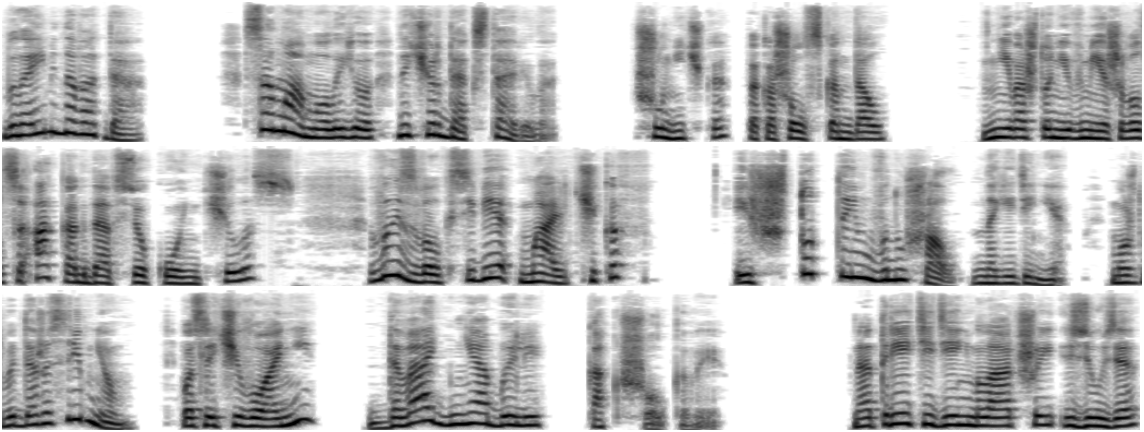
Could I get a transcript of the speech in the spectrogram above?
была именно вода. Сама, мол, ее на чердак ставила. Шунечка, пока шел скандал, ни во что не вмешивался, а когда все кончилось, вызвал к себе мальчиков и что-то им внушал наедине, может быть, даже с ремнем, после чего они два дня были как шелковые. На третий день младший, Зюзя,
